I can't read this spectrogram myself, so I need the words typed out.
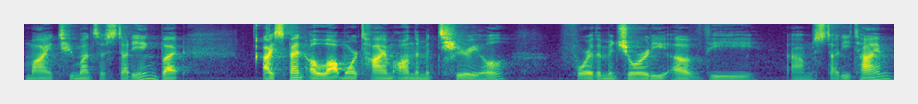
my two months of studying, but I spent a lot more time on the material for the majority of the um, study time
